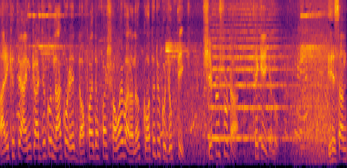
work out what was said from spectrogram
আর এক্ষেত্রে আইন কার্যকর না করে দফায় দফায় সময় বাড়ানো কতটুকু যৌক্তিক? সে প্রশ্নটা থেকেই গেল। এহসান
